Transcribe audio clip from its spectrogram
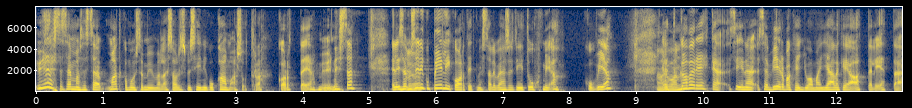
Yhdessä semmoisessa matkamuistomyymälässä oli semmoisia niinku kamasutra-kortteja myynnissä. Eli semmoisia niinku pelikortit, missä oli vähän sellaisia tuhmia kuvia. Aivan. Et kaveri ehkä siinä sen virvakejuoman jälkeen ajatteli, että,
